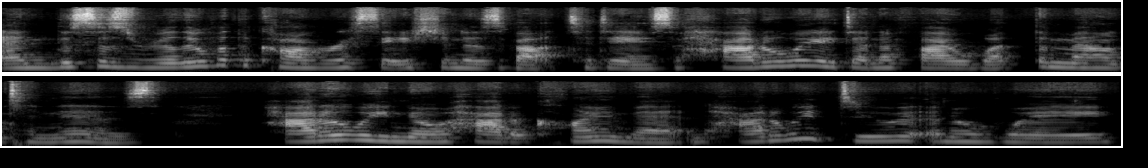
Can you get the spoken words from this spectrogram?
And this is really what the conversation is about today. So, how do we identify what the mountain is? How do we know how to climb it? And how do we do it in a way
